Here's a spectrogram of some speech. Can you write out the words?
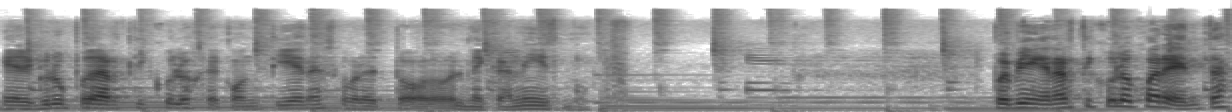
el grupo de artículos que contiene sobre todo el mecanismo. Pues bien, el artículo 40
